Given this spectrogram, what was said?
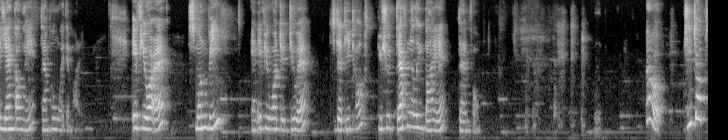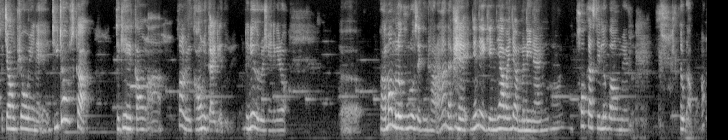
အရန်ကောင်းတယ် dam phone ဝယ်တင်ပါတယ် if you are a small bee and if you want to do a digital detox you should definitely buy a dam phone အဲ့တော့ detox အကြောင်းပြောရင်းနဲ့ detox ကတကယ်ကောင်းလားခုနကမျိုးခေါင်းတွေကြိုက်တဲ့သူတွေဒီနေ့ဆိုလို့ရှိရင်တကယ်တော့အဲဘာမှမလုပ်ဘူးလို့စိတ်ကူးထားတာဒါပေမဲ့ညနေခင်းညပိုင်းကျမနေနိုင်ဘူး podcast တွေလုပ်ပါအောင်မယ်ဆိုလုပ်တာပေါ့နော်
